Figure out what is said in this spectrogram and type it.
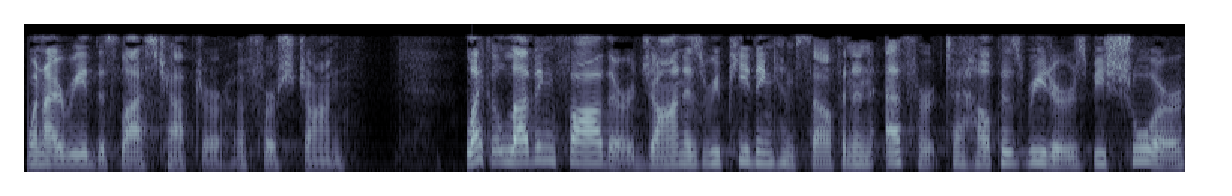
when I read this last chapter of 1 John. Like a loving father, John is repeating himself in an effort to help his readers be sure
